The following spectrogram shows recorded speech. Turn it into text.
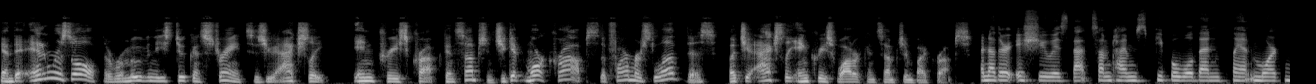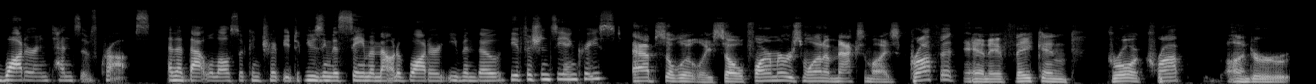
And the end result of removing these two constraints is you actually increase crop consumption. You get more crops. The farmers love this, but you actually increase water consumption by crops. Another issue is that sometimes people will then plant more water intensive crops and that that will also contribute to using the same amount of water even though the efficiency increased? Absolutely. So farmers want to maximize profit and if they can grow a crop under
